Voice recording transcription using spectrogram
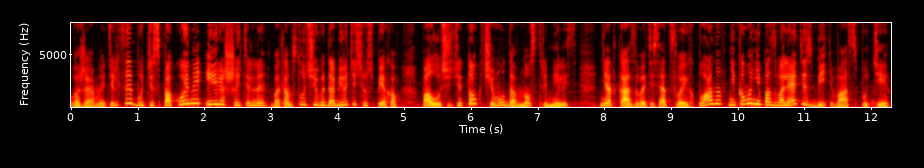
Уважаемые тельцы, будьте спокойны и решительны. В этом случае вы добьетесь успехов, получите то, к чему давно стремились. Не отказывайтесь от своих планов, никому не позволяйте сбить вас с пути.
